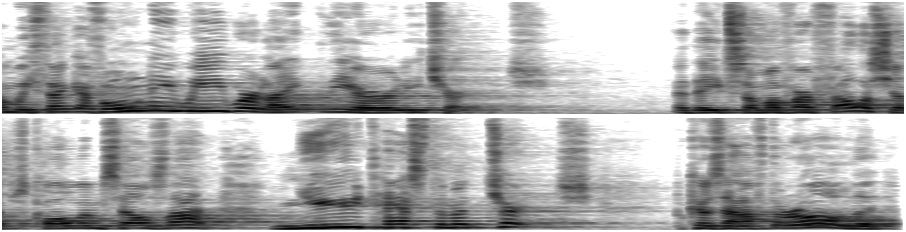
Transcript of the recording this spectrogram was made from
and we think, if only we were like the early church. Indeed, some of our fellowships call themselves that New Testament church. Because after all, the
